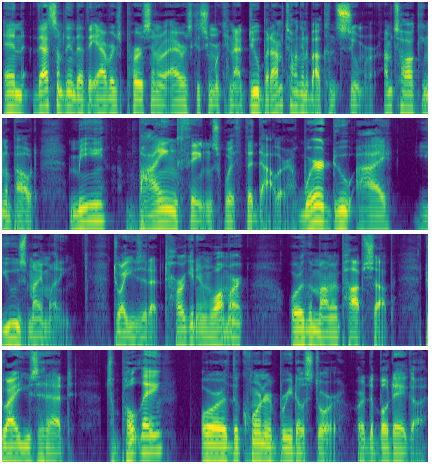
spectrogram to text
And that's something that the average person or average consumer cannot do. But I'm talking about consumer. I'm talking about me buying things with the dollar. Where do I use my money? Do I use it at Target and Walmart or the mom and pop shop? Do I use it at Chipotle or the corner burrito store or the bodega.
